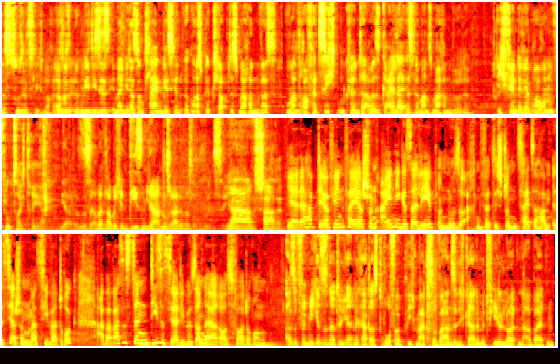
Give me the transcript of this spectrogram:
das zusätzlich noch. Also irgendwie dieses immer wieder so ein klein bisschen irgendwas Beklopptes machen, was, wo man drauf verzichten könnte, aber es geiler ist, wenn man es machen würde. Ich finde, wir brauchen einen Flugzeugträger. Ja, das ist aber, glaube ich, in diesem Jahr nur gerade was ungünstig. Ja, schade. Ja, da habt ihr auf jeden Fall ja schon einiges erlebt und nur so 48 Stunden Zeit zu haben, ist ja schon ein massiver Druck. Aber was ist denn dieses Jahr die besondere Herausforderung? Also für mich ist es natürlich eine Katastrophe. Ich mag so wahnsinnig gerne mit vielen Leuten arbeiten.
